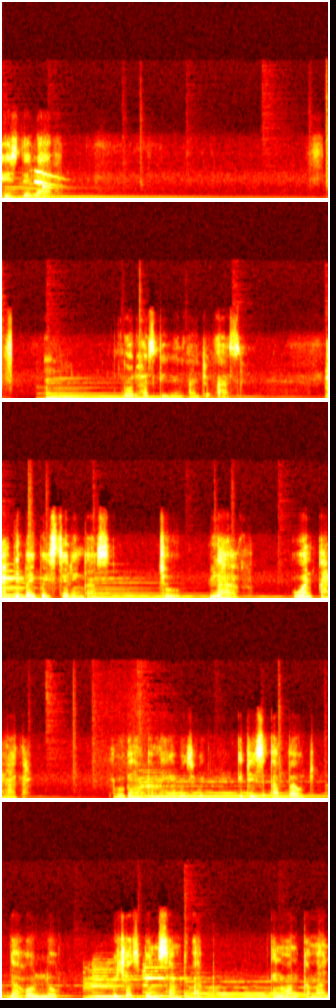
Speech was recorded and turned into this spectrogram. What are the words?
is the love mm. God has given unto us. But the Bible is telling us to love one another. it is about the whole law which has been summed up in one command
